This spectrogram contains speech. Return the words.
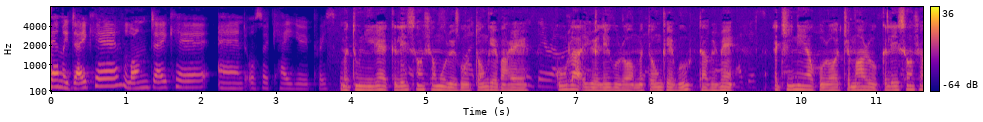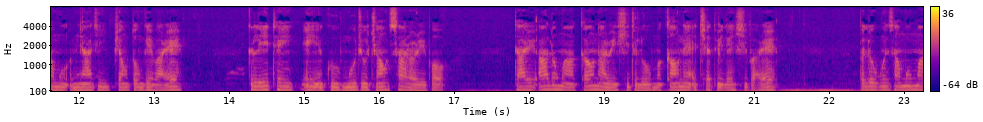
family daycare, long daycare, and also KU preschool. မတူညီတဲ့ကလေးဆောင်ရှောက်မှုတွေကိုတုံးခဲ့ပါတယ်။6လအရွယ်လေးကိုတော့မတုံးခဲ့ဘူး။ဒါပေမဲ့အကြီးနှစ်ယောက်ကိုတော့ကျမတို့ကလေးဆောင်ရှောက်မှုအများကြီးပြောင်းတုံးခဲ့ပါတယ်။ ကလေးထိန်အိမ်အကူမူဂျိုချောင်းစတော်တွေပေါ့။ဒါတွေအားလုံးမှာကောင်းတာတွေရှိသလိုမကောင်းတဲ့အချက်တွေလည်းရှိပါတယ်။ဘလို့ဝန်ဆောင်မှုမှ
